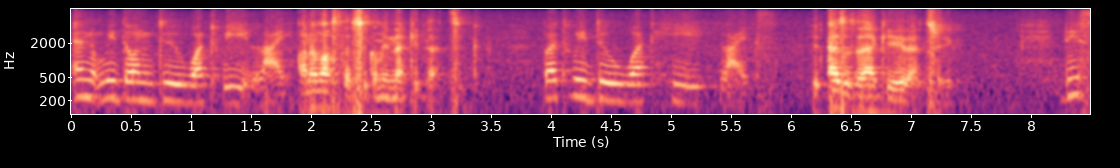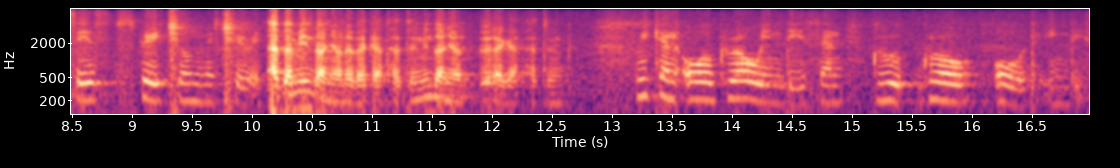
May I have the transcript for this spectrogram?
And we don't do what we like. Hanem azt tesszük, ami neki tetszik. But we do what he likes. Ez az lelki érettség. This is spiritual maturity. Ebben mindannyian növekedhetünk, mindannyian öregedhetünk. We can all grow in this and grow, old in this.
